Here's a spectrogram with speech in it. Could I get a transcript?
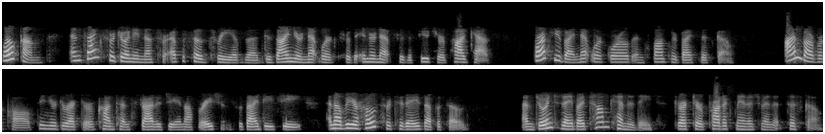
Welcome, and thanks for joining us for episode three of the Design Your Networks for the Internet for the Future podcast, brought to you by Network World and sponsored by Cisco. I'm Barbara Call, Senior Director of Content Strategy and Operations with IDG, and I'll be your host for today's episode. I'm joined today by Tom Kennedy, Director of Product Management at Cisco.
